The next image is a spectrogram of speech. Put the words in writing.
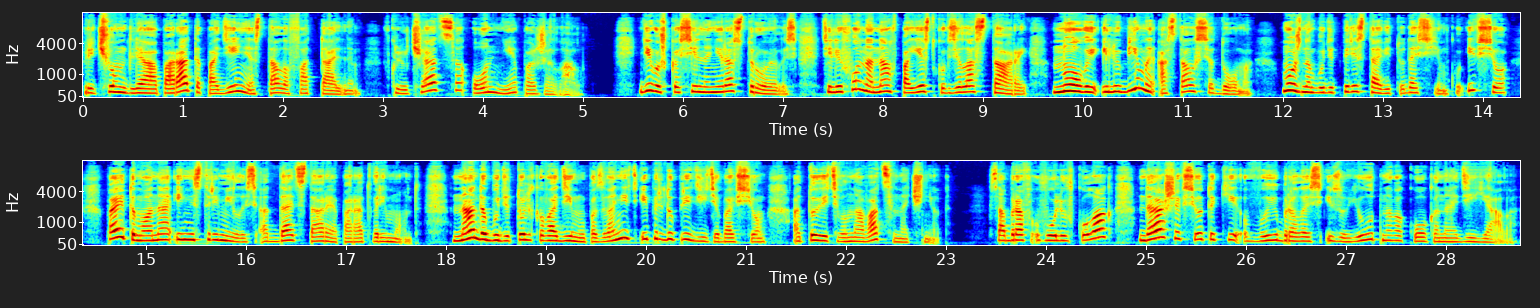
причем для аппарата падение стало фатальным. Включаться он не пожелал. Девушка сильно не расстроилась. Телефон она в поездку взяла старый, новый и любимый остался дома. Можно будет переставить туда симку, и все. Поэтому она и не стремилась отдать старый аппарат в ремонт. Надо будет только Вадиму позвонить и предупредить обо всем, а то ведь волноваться начнет. Собрав волю в кулак, Даша все-таки выбралась из уютного кокона одеяла.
